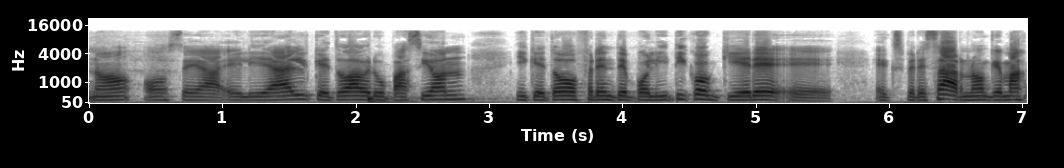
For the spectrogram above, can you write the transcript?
¿no? O sea, el ideal que toda agrupación y que todo frente político quiere eh, expresar, ¿no? Que más,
